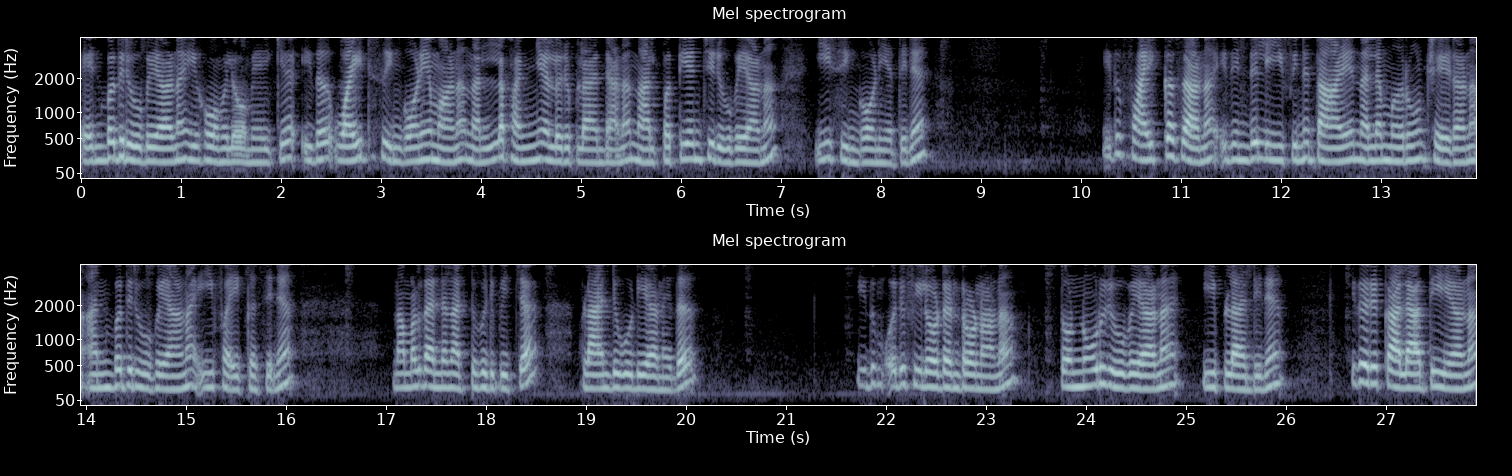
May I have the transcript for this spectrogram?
എൺപത് രൂപയാണ് ഈ ഹോമിലോമിയയ്ക്ക്. ഇത് വൈറ്റ് സിങ്കോണിയമാണ്. നല്ല ഭംഗിയുള്ളൊരു പ്ലാന്റാണ്. നാൽപ്പത്തിയഞ്ച് രൂപയാണ് ഈ സിങ്കോണിയത്തിന്. ഇത് ഫൈക്കസ് ആണ്. ഇതിന്റെ ലീഫിന് താഴെ നല്ല മെറൂൺ ഷെയ്ഡാണ് അൻപത് രൂപയാണ് ഈ ഫൈക്കസിന് നമ്മൾ തന്നെ നട്ടുപിടിപ്പിച്ച പ്ലാന്റ് കൂടിയാണിത്. ഇതും ഒരു ഫിലോഡെൻഡ്രോണാണ് തൊണ്ണൂറ് രൂപയാണ് ഈ പ്ലാന്റിന് ഇതൊരു കലാത്തിയാണ്.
